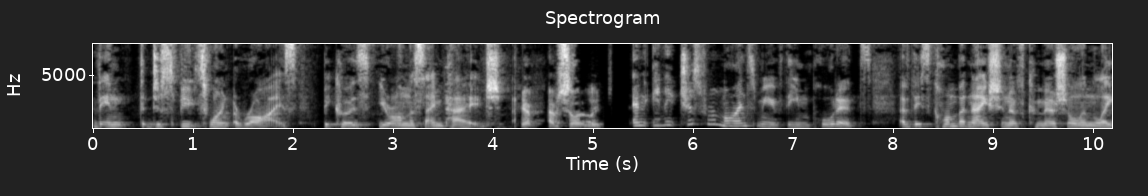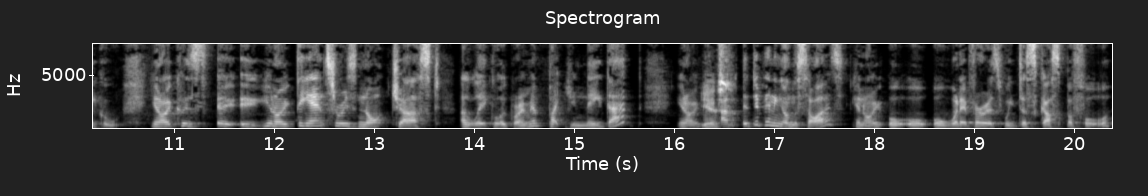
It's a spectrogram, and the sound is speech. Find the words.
then the disputes won't arise because you're on the same page. Yep, absolutely. And, and it just reminds me of the importance of this combination of commercial and legal, you know, because, uh, you know, the answer is not just a legal agreement, but you need that, you know, yes. um, depending on the size, you know, or, or, or whatever, as we discussed before.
